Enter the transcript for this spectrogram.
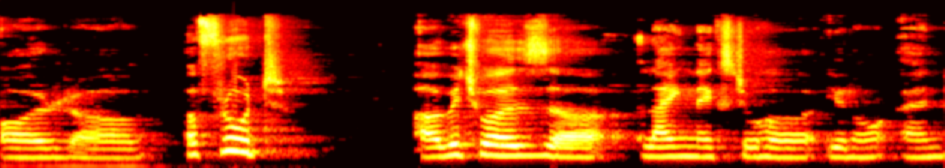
or a fruit uh, which was uh, lying next to her, you know, and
